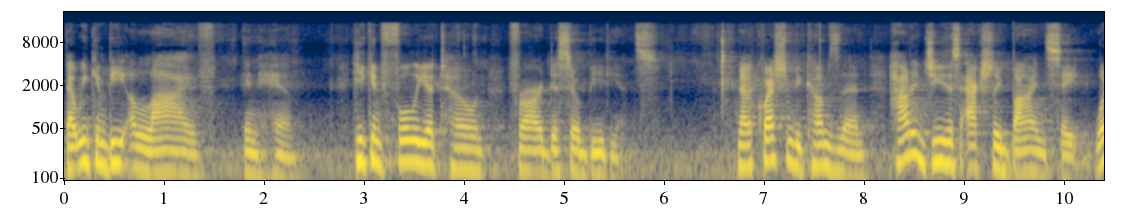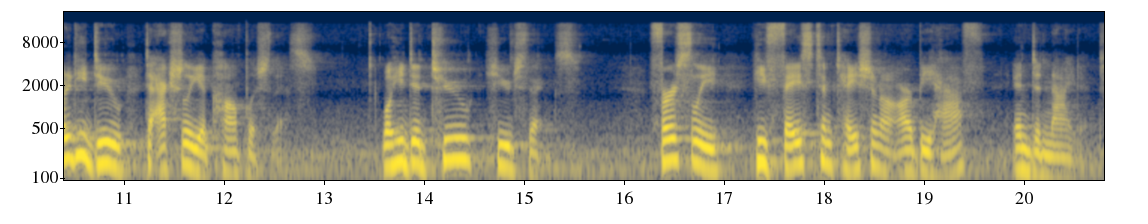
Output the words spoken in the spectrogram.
that we can be alive in him. He can fully atone for our disobedience. Now, the question becomes then how did Jesus actually bind Satan? What did he do to actually accomplish this? Well, he did two huge things. Firstly, he faced temptation on our behalf and denied it.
